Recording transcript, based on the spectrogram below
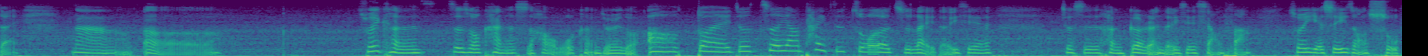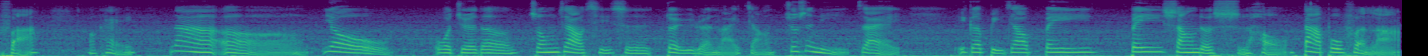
对，那呃，所以可能这时候看的时候，我可能就会说：“哦，对，就这样太执着了之类的一些，就是很个人的一些想法。”所以也是一种抒发。OK，那呃又。我觉得宗教其实对于人来讲，就是你在一个比较悲悲伤的时候，大部分啦，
